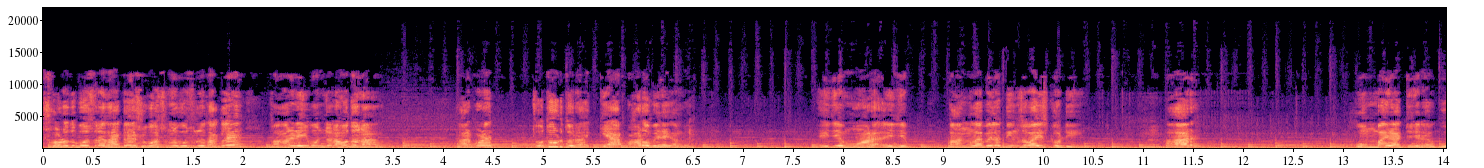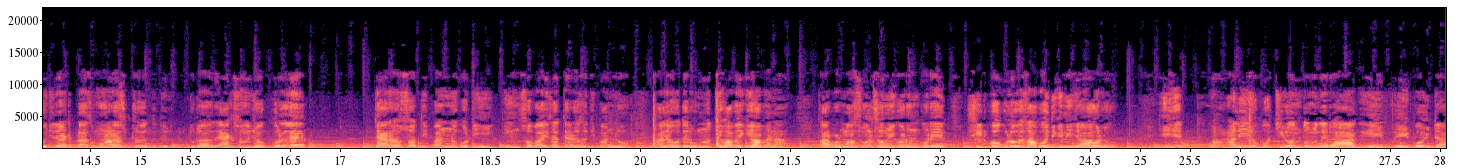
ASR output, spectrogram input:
শরৎ বসুরা থাকলে সুভাষচন্দ্র বসুরা থাকলে বাঙালির এই বঞ্চনা হতো না। তারপরে চতুর্থ রায় গ্যাপ আরও বেড়ে গেল। এই যে মহারা এই যে বাংলা পেল তিনশো বাইশ কোটি। আর বোম্বাই রাজ্য, যেটা গুজরাট প্লাস মহারাষ্ট্র দুটো একসঙ্গে যোগ করলে তেরোশো তিপান্ন কোটি, তিনশো বাইশ আর তেরোশো তিপান্ন তাহলে ওদের উন্নতি হবে কি হবে না? তারপর মাসুল সমীকরণ করে শিল্পগুলোকে সব ওইদিকে নিয়ে যাওয়া হলো। এই যে বাঙালির উপর চিরন্তন ওদের রাগ, এই এই বইটা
